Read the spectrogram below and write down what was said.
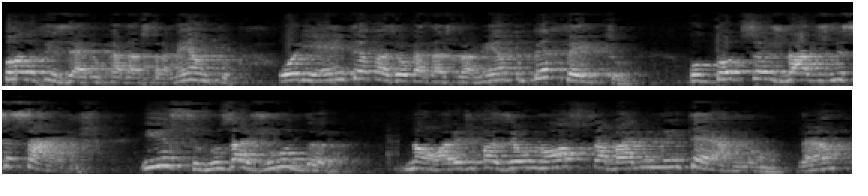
Quando fizerem o cadastramento, orientem a fazer o cadastramento perfeito, com todos os seus dados necessários. Isso nos ajuda na hora de fazer o nosso trabalho no interno, né?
